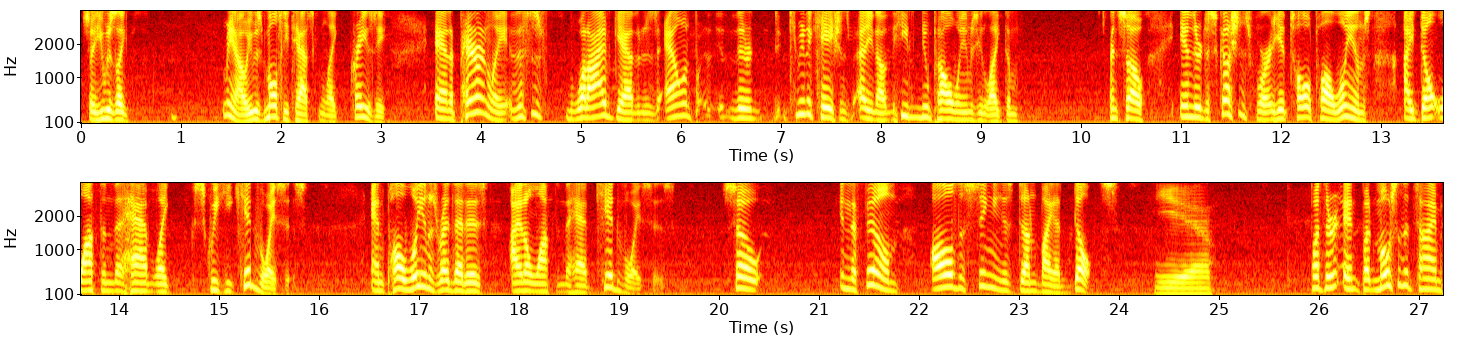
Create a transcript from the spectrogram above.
So he was like, you know, he was multitasking like crazy. And apparently, and this is what I've gathered is Alan, their communications. uh, You know, he knew Paul Williams. He liked him. And so, in their discussions for it, he had told Paul Williams, "I don't want them to have like squeaky kid voices." And Paul Williams read that as, "I don't want them to have kid voices." So, in the film, all the singing is done by adults, Yeah, but they're and, but most of the time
